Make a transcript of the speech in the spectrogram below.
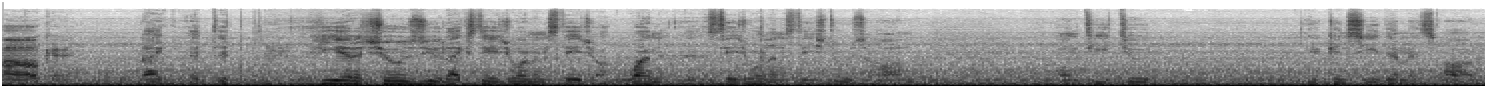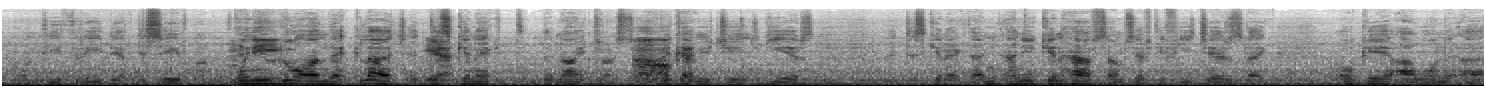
Oh, okay. Like it, it here it shows you like stage one and stage one, uh, stage one and stage two is on. On T two, you can see them it's on. On T three, they're disabled. When you go on the clutch, it Yeah. disconnect the nitrous. So Oh, every okay. time you change gears, it disconnect. And, and you can have some safety features like, okay, I want uh,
